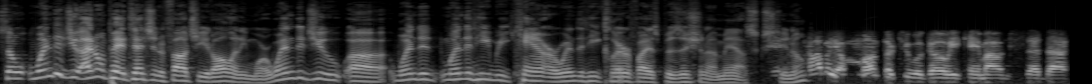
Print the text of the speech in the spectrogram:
So when did you? I don't pay attention to Fauci at all anymore. When did you? Uh, when did when did he recant or when did he clarify his position on masks? You know. Probably a month or two ago, he came out and said that.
